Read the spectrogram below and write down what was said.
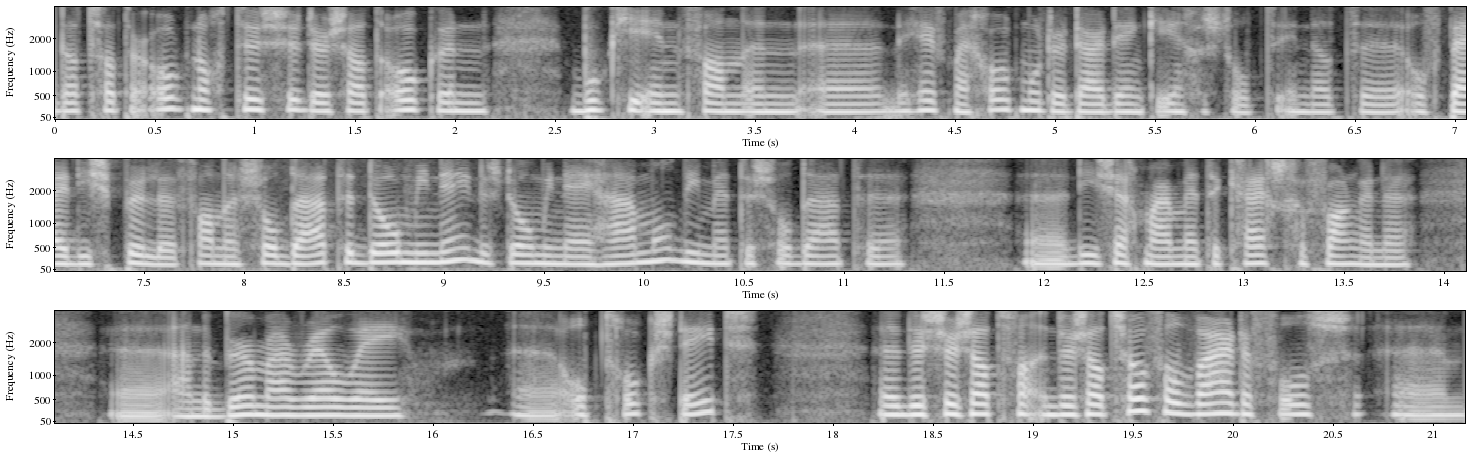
Dat zat er ook nog tussen. Er zat ook een boekje in van een. die heeft mijn grootmoeder daar denk ik ingestopt. In dat, of bij die spullen van een soldatendominee. Dus dominee Hamel, die met de soldaten. die zeg maar met de krijgsgevangenen aan de Burma Railway optrok steeds. Eh, dus er zat, van, er zat zoveel waardevols ehm,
